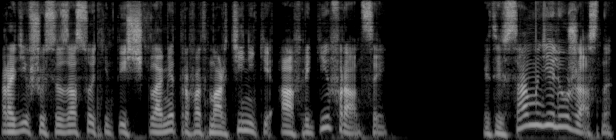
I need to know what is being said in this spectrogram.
родившегося за сотни тысяч километров от Мартиники, Африки и Франции. «Это и в самом деле ужасно.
